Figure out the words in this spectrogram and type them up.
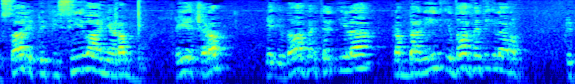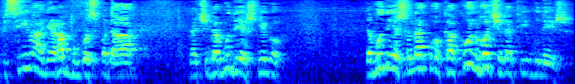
u stvari, pripisivanje Rabbu. Riječ Rabb je idafeten ila Rabbanin, idafeten ila Rabb. Pripisivanje Rabbu gospodar. Znači, da budeš njegov. Da budeš onako kako on hoće da ti budeš.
